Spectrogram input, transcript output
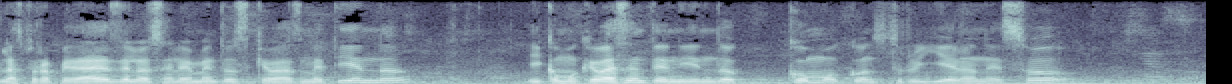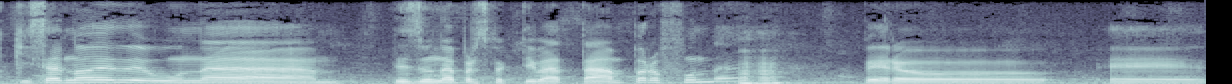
las propiedades de los elementos que vas metiendo y como que vas entendiendo cómo construyeron eso. Quizás no desde una, desde una perspectiva tan profunda, pero eh,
